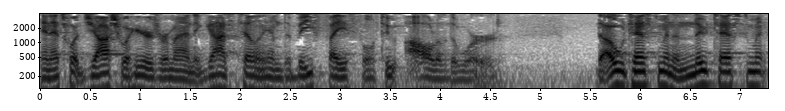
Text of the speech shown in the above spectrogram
And that's what Joshua here is reminding. God's telling him to be faithful to all of the word. The Old Testament and the New Testament,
